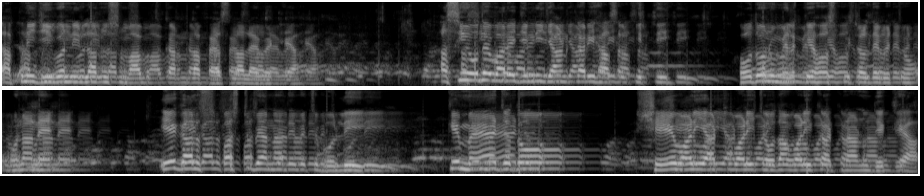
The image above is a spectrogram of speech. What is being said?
ਆਪਣੀ ਜੀਵਨ ਨੀਲਾ ਨੂੰ ਸਮਾਪਤ ਕਰਨ ਦਾ ਫੈਸਲਾ ਲੈ ਬੈਠਿਆ। ਅਸੀਂ ਉਹਦੇ ਬਾਰੇ ਜਿੰਨੀ ਜਾਣਕਾਰੀ ਹਾਸਲ ਕੀਤੀ ਖੁਦ ਉਹਨੂੰ ਮਿਲ ਕੇ ਹਸਪੀਟਲ ਦੇ ਵਿੱਚੋਂ ਉਹਨਾਂ ਨੇ ਇਹ ਗੱਲ ਸਪਸ਼ਟ ਬਿਆਨਾਂ ਦੇ ਵਿੱਚ ਬੋਲੀ ਕਿ ਮੈਂ ਜਦੋਂ 6 ਵਾਲੀ 8 ਵਾਲੀ 14 ਵਾਲੀ ਘਟਨਾ ਨੂੰ ਦੇਖਿਆ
